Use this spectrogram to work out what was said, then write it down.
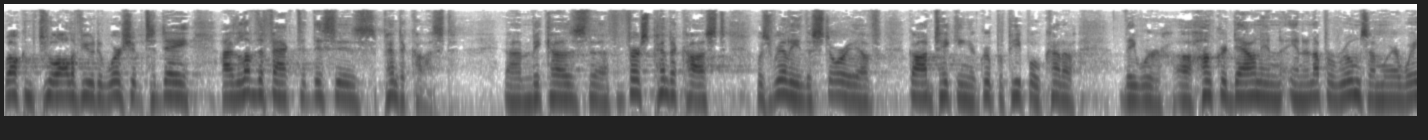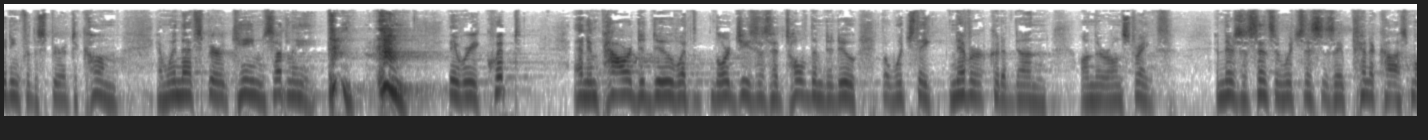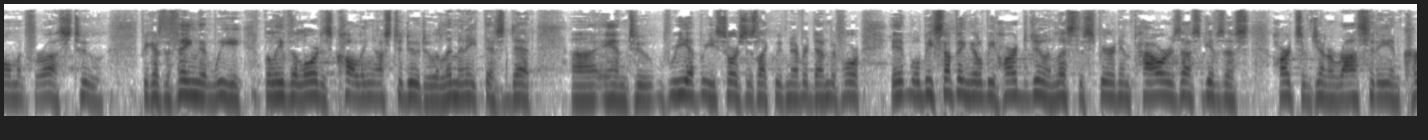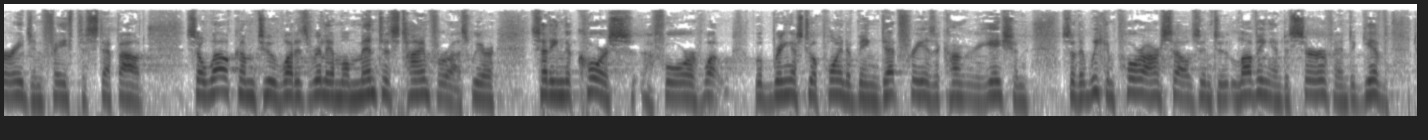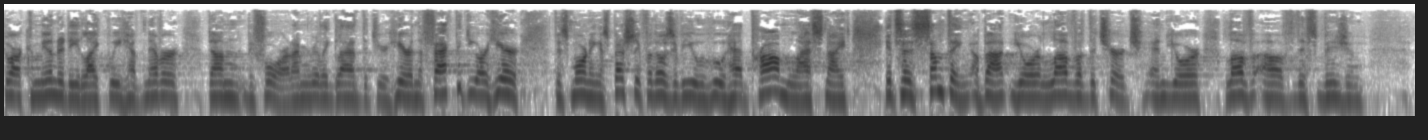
Welcome to all of you to worship today. I love the fact that this is Pentecost. Um, because the first Pentecost was really the story of God taking a group of people kind of they were uh, hunkered down in, in an upper room somewhere waiting for the Spirit to come. And when that Spirit came, suddenly they were equipped and empowered to do what Lord Jesus had told them to do, but which they never could have done on their own strength. And there's a sense in which this is a Pentecost moment for us, too. Because the thing that we believe the Lord is calling us to do, to eliminate this debt uh, and to re up resources like we've never done before, it will be something that will be hard to do unless the Spirit empowers us, gives us hearts of generosity and courage and faith to step out. So, welcome to what is really a momentous time for us. We are setting the course for what will bring us to a point of being debt free as a congregation so that we can pour ourselves into loving and to serve and to give give to our community like we have never done before. And I'm really glad that you're here. And the fact that you are here this morning, especially for those of you who had prom last night, it says something about your love of the church and your love of this vision.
